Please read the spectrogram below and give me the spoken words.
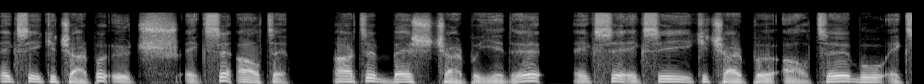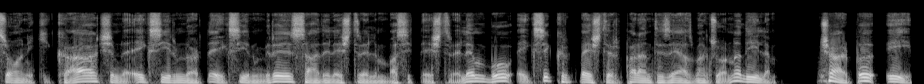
Eksi 2 çarpı 3 eksi 6 artı 5 çarpı 7 eksi eksi 2 çarpı 6 bu eksi 12k. Şimdi eksi 24 ile eksi 21'i sadeleştirelim, basitleştirelim. Bu eksi 45'tir. Paranteze yazmak zorunda değilim. Çarpı i.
